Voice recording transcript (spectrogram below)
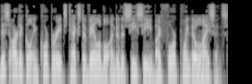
This article incorporates text available under the CC by 4.0 license.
